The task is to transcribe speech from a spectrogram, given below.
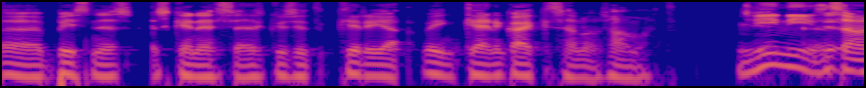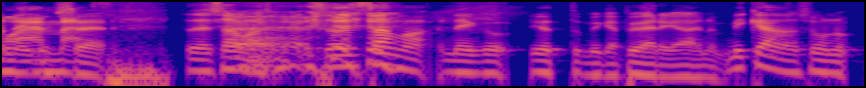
ö, business skenessä ja kysyt kirjavinkkejä, niin kaikki sanoo samat. Niin, niin, se, se on, niinku se, se, sama, se on sama niinku, juttu, mikä pyörii aina. Mikä on sun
